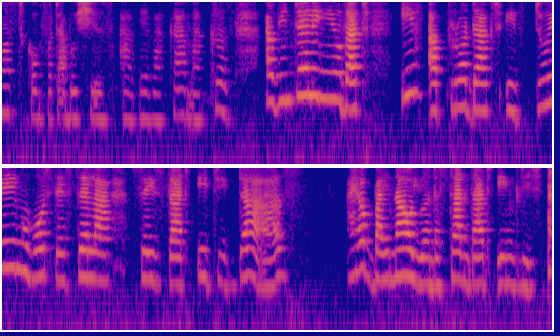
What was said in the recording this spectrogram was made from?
most comfortable shoes I've ever come across. I've been telling you that if a product is doing what the seller says that it does, I hope by now you understand that English. I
